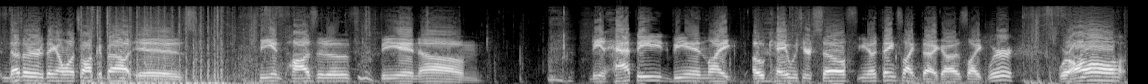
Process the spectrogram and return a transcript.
another thing I want to talk about is being positive, being um, being happy, being like okay with yourself. You know, things like that, guys. Like we're we're all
